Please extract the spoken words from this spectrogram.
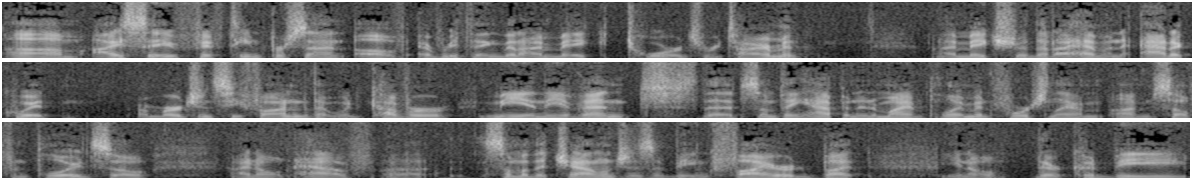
Um, I save 15% of everything that I make towards retirement. I make sure that I have an adequate emergency fund that would cover me in the event that something happened in my employment. Fortunately, I'm, I'm self employed, so I don't have uh, some of the challenges of being fired, but you know, there could be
